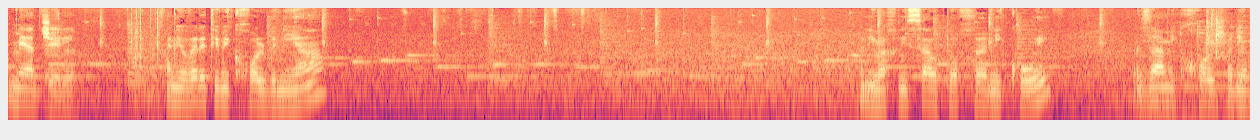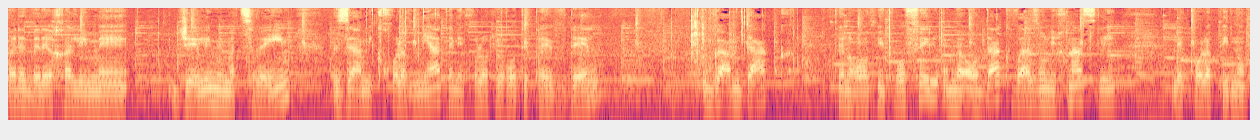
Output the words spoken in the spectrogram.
מהג'ל. אני עובדת עם מכחול בנייה. אני מכניסה אותו אחרי הניקוי. זה המכחול שאני עובדת בדרך כלל עם אה, ג'לים, עם הצבעים, וזה המכחול הבנייה, אתן יכולות לראות את ההבדל. הוא גם דק, אתן רואות מפרופיל, הוא מאוד דק, ואז הוא נכנס לי לכל הפינות.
